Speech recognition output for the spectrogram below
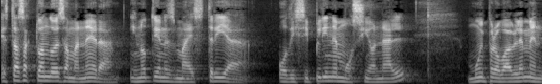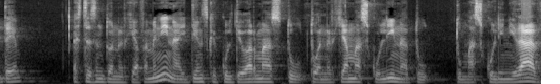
estás actuando de esa manera y no tienes maestría o disciplina emocional, muy probablemente estés en tu energía femenina y tienes que cultivar más tu, energía masculina, tu, tu masculinidad.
